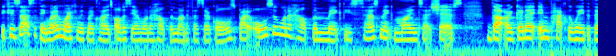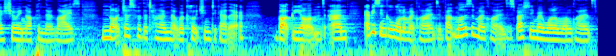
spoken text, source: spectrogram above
Because that's the thing, when I'm working with my clients, obviously I want to help them manifest their goals, but I also want to help them make these seismic mindset shifts that are going to impact the way that they're showing up in their lives, not just for the time that we're coaching together, but beyond. And every single one of my clients, in fact, most of my clients, especially my one on one clients,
